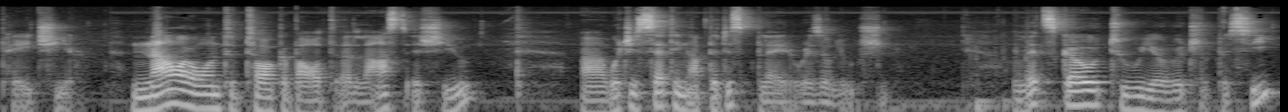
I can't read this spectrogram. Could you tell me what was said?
page here. Now I want to talk about a last issue, uh, which is setting up the display resolution. Let's go to your virtual PC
